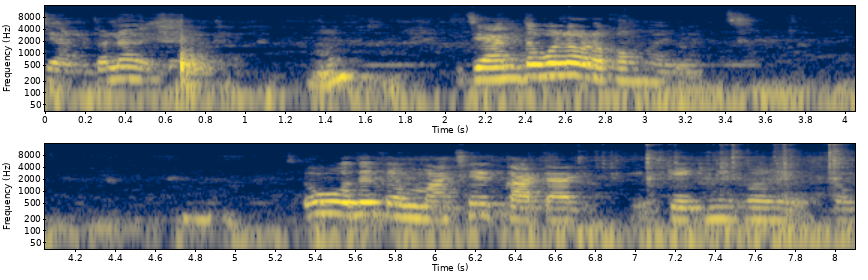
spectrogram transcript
জ্যান্ত না হয়েছে হুম জ্যান্ত বলে ওরকম হয়ে যাচ্ছে তো ওদের মাছের কাটার টেকনিক একদম।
